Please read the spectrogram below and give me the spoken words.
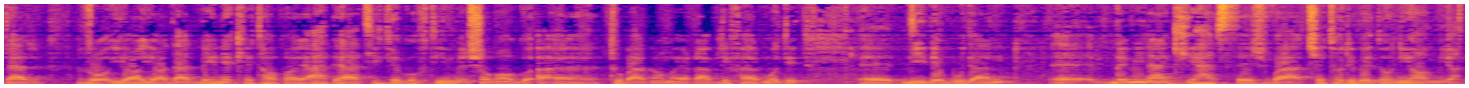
در رؤیا یا در بین کتاب های عهد که گفتیم شما تو برنامه قبلی فرمودید دیده بودن ببینن کی هستش و چطوری به دنیا میاد.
